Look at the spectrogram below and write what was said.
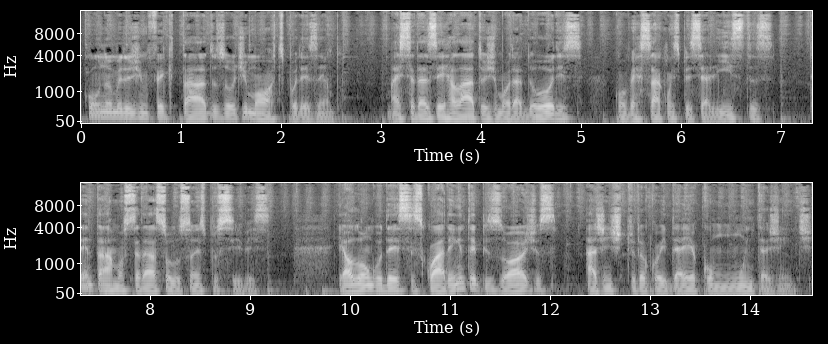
com o número de infectados ou de mortes, por exemplo, mas trazer relatos de moradores, conversar com especialistas, tentar mostrar soluções possíveis. E ao longo desses 40 episódios, a gente trocou ideia com muita gente.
